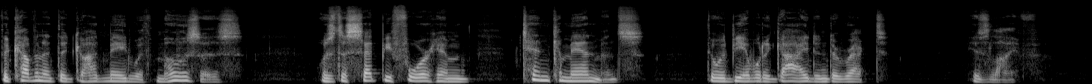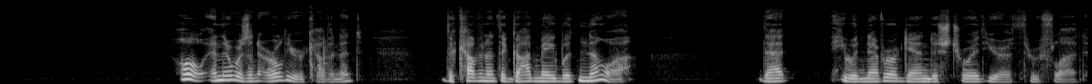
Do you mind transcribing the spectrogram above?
The covenant that God made with Moses was to set before him Ten Commandments that would be able to guide and direct his life. Oh, and there was an earlier covenant, the covenant that God made with Noah, that he would never again destroy the earth through flood.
